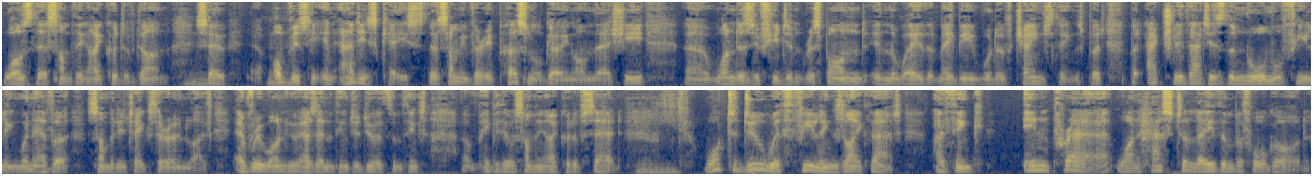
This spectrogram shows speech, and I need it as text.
Was there something I could have done? Mm. So, uh, mm. obviously, in Addie's case, there's something very personal going on there. She uh, wonders if she didn't respond in the way that maybe would have changed things. But, but actually, that is the normal feeling whenever somebody takes their own life. Everyone who has anything to do with them thinks, oh, maybe there was something I could have said. Mm. What to do with feelings like that? I think in prayer, one has to lay them before God.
